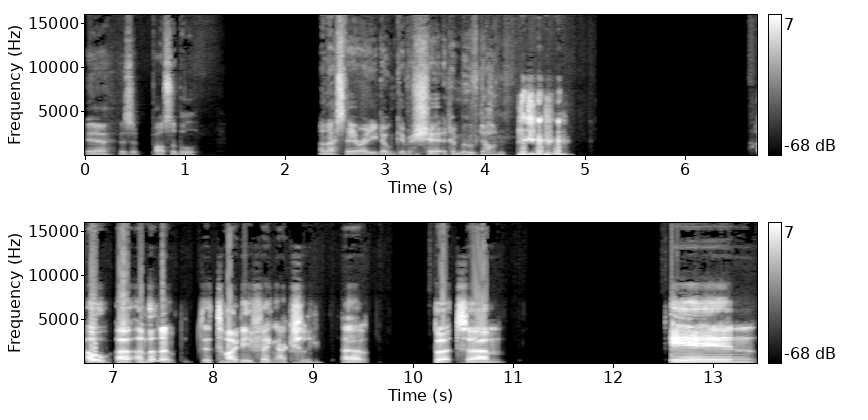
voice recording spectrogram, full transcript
yeah, there's a possible. Unless they already don't give a shit and have moved on. oh, uh, another the tiny thing actually, uh, but um, in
